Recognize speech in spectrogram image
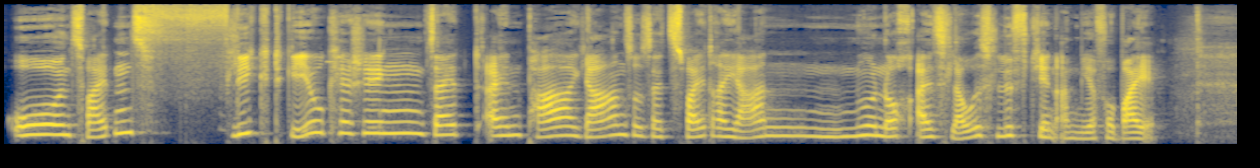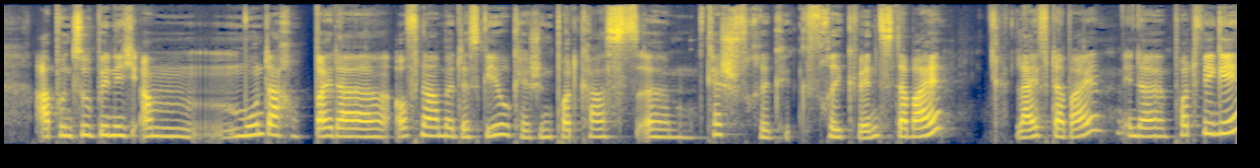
Und zweitens fliegt Geocaching seit ein paar Jahren, so seit zwei, drei Jahren, nur noch als laues Lüftchen an mir vorbei. Ab und zu bin ich am Montag bei der Aufnahme des Geocaching-Podcasts ähm, Cache-Frequenz dabei, live dabei in der PodWG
